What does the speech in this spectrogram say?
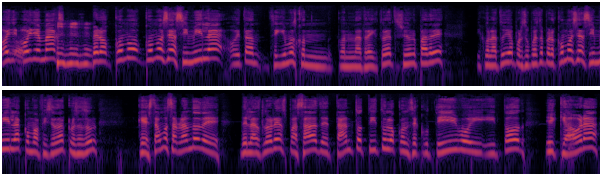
oye, oye, Max, pero ¿cómo, ¿cómo se asimila? Ahorita seguimos con, con la trayectoria de tu señor padre y con la tuya, por supuesto, pero ¿cómo se asimila como aficionado al Cruz Azul? Que estamos hablando de, de las glorias pasadas, de tanto título consecutivo y, y todo, y que ahora,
